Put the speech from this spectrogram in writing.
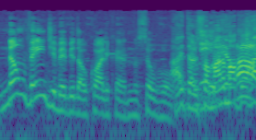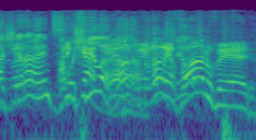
não vende bebida alcoólica no seu voo. Ah, então eles tomaram uma borracheira antes. A mochila? Não, não, Não mochila. levaram, velho.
